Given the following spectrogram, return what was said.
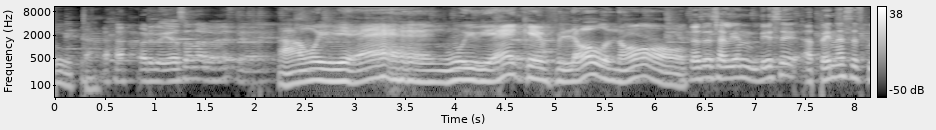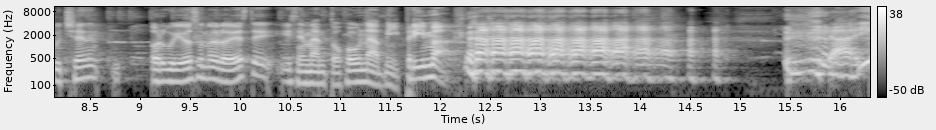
Puta. Orgulloso noroeste, ¿verdad? Ah, muy bien, muy bien, qué flow, no. Entonces alguien dice, apenas escuché Orgulloso Noroeste y se me antojó una mi prima. Ahí,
